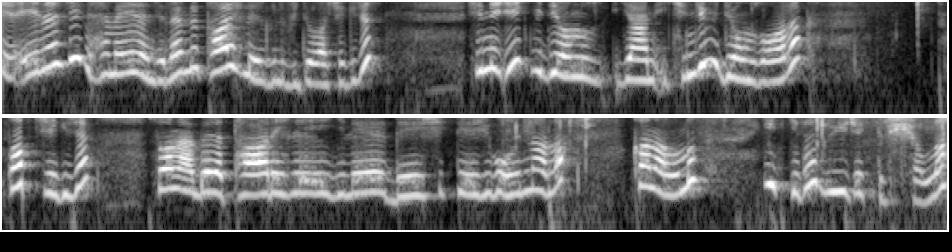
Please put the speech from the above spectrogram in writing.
mi? Eğlenceli. Hem eğlenceli hem de tarihle ilgili videolar çekeceğiz. Şimdi ilk videomuz yani ikinci videomuz olarak PUBG çekeceğim. Sonra böyle tarihle ilgili değişik değişik oyunlarla kanalımız gitgide büyüyecektir inşallah.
